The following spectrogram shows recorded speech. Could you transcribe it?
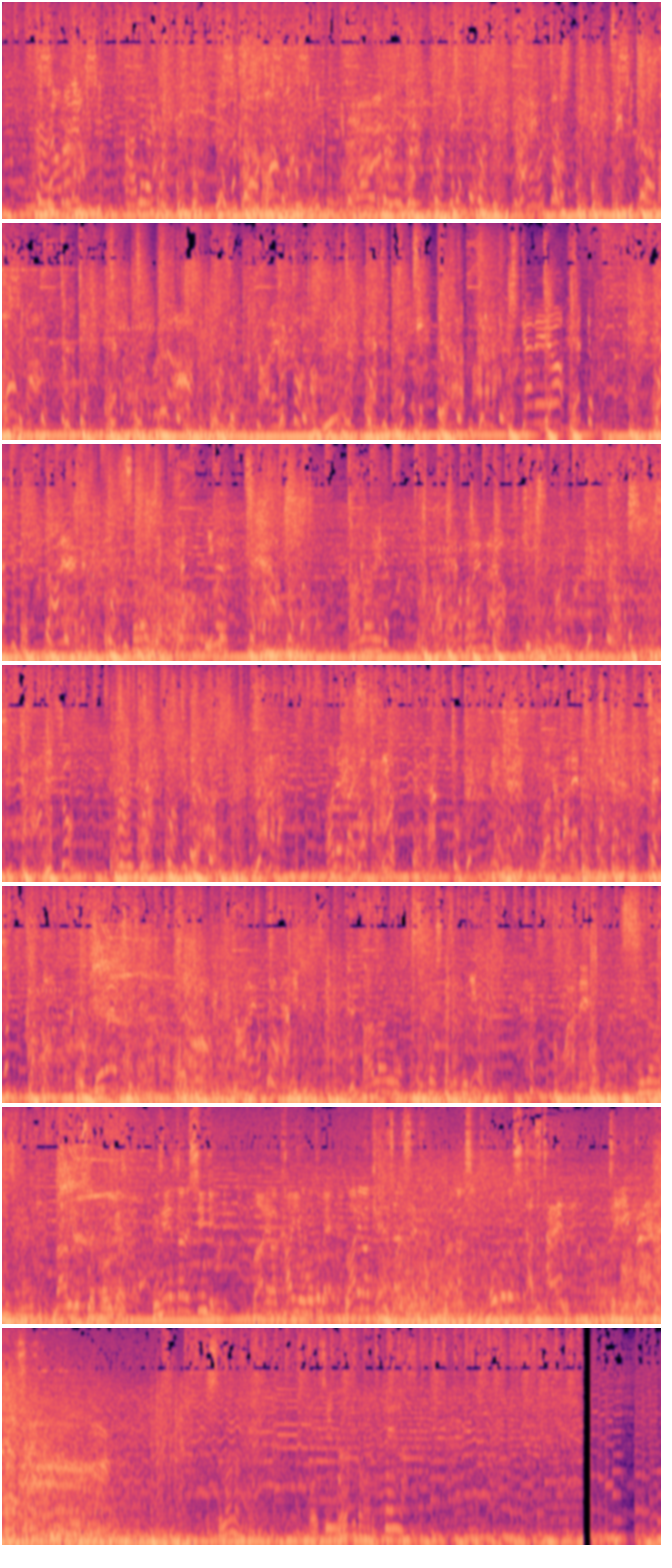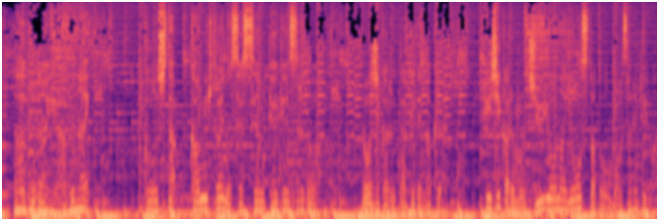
根源不変たる真理。我は解を求め我は検察す我が地矛としたずちゃえん。ディープ。レすまない。ねこいつ容疑が悪いレイヤ危ない危ない。こうした紙一重の接戦を経験するとはロジカルだけでなくフィジカルも重要な要素だと思わされるよ。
